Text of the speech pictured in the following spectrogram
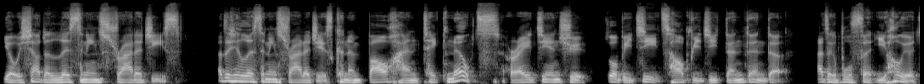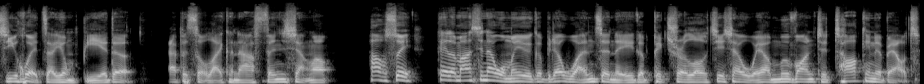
有效的 listening strategies。那这些 listening strategies 可能包含 take notes，right？今天去做笔记、抄笔记等等的。那这个部分以后有机会再用别的 episode 来跟大家分享哦。好，所以可以了吗？现在我们有一个比较完整的一个 picture 咯。接下来我要 move on to talking about。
